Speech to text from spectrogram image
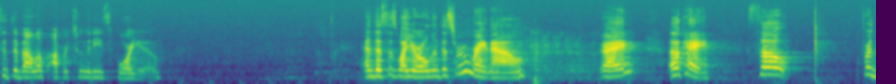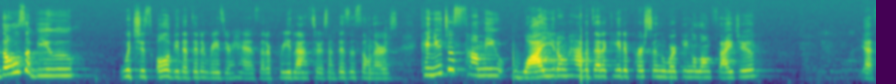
to develop opportunities for you. And this is why you're all in this room right now, right? Okay, so for those of you, which is all of you that didn't raise your hands, that are freelancers and business owners, can you just tell me why you don't have a dedicated person working alongside you? Yes.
